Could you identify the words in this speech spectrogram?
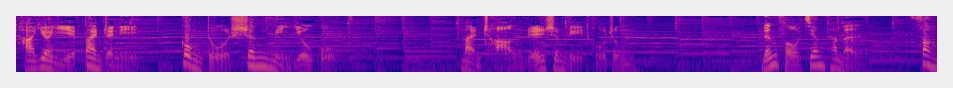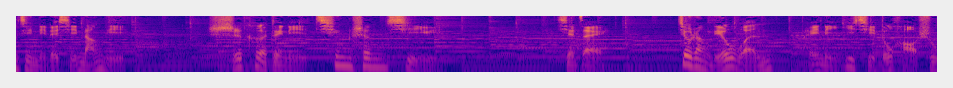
他愿意伴着你共度生命幽谷。漫长人生旅途中，能否将他们放进你的行囊里，时刻对你轻声细语？现在，就让刘文陪你一起读好书，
